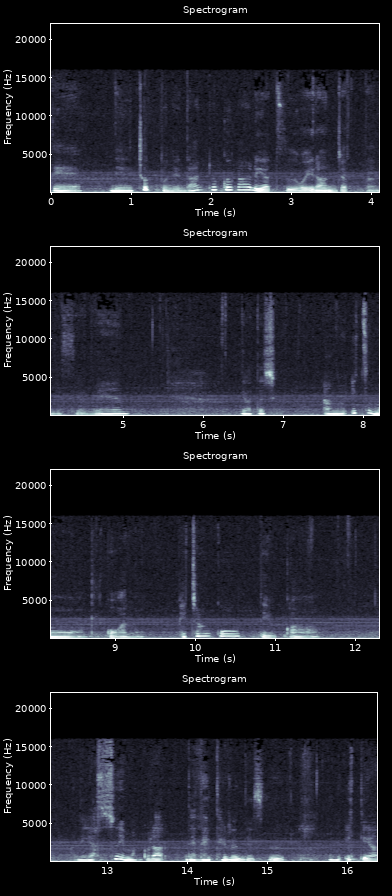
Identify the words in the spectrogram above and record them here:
てでちょっとね弾力があるやつを選んじゃったんですよね。で私あのいつも結構あのぺちゃんこっていうか安い枕で寝てるんです。あの IKEA の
